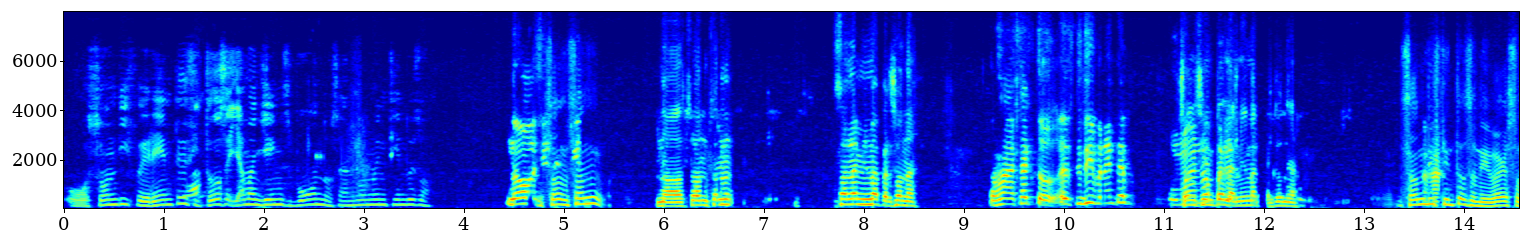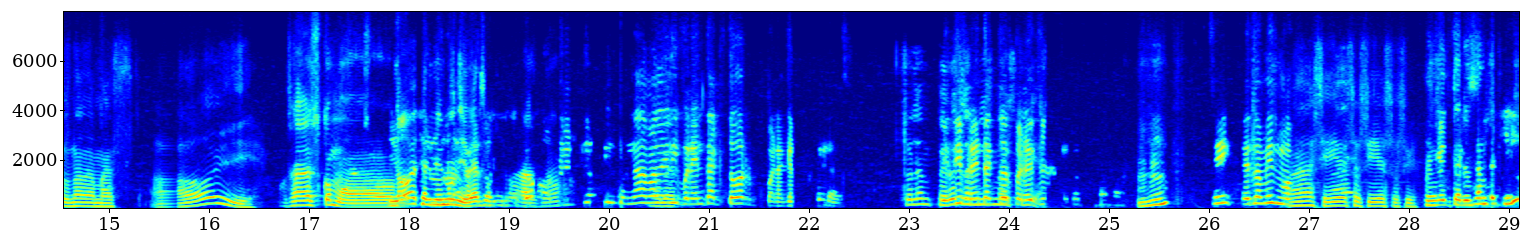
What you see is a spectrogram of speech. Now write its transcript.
o son diferentes y todos se llaman James Bond. O sea, no, no entiendo eso. No, Son, son, No, son, son, son la misma persona. Ajá, exacto. Es diferente Son siempre pero la misma persona. son distintos universos nada más. Ay. O sea, es como. No, es el mismo universo. ¿no? nada más ver. diferente actor para que lo pero es diferente actor, pero es. Ujú. sí, es lo mismo. Ah, sí, eso sí, eso sí. Lo interesante aquí,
